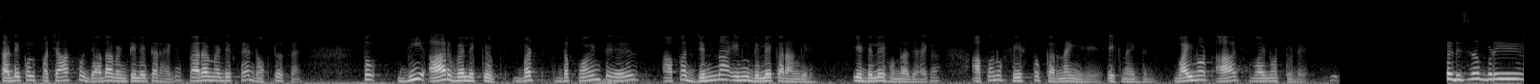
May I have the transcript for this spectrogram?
ਸਾਡੇ ਕੋਲ 50 ਤੋਂ ਜ਼ਿਆਦਾ ਵੈਂਟੀਲੇਟਰ ਹੈਗੇ ਪੈਰਾਮੈਡਿਕਸ ਹੈ ਡਾਕਟਰਸ ਹੈ ਤੋ we are well equipped but the point is ਆਪਾਂ ਜਿੰਨਾ ਇਹਨੂੰ ਡਿਲੇ ਕਰਾਂਗੇ ਇਹ ਡਿਲੇ ਹੁੰਦਾ ਜਾਏਗਾ। ਆਪਾਂ ਨੂੰ ਫੇਸ ਤਾਂ ਕਰਨਾ ਹੀ ਹੈ, ਇੱਕ ਨਾ ਇੱਕ ਦਿਨ। ਵਾਈ ਨਾਟ ਅੱਜ ਵਾਈ ਨਾਟ ਟੁਡੇ ਤੁਹਾਡੀ ਸਾਹਿਬ, ਬੜੀ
